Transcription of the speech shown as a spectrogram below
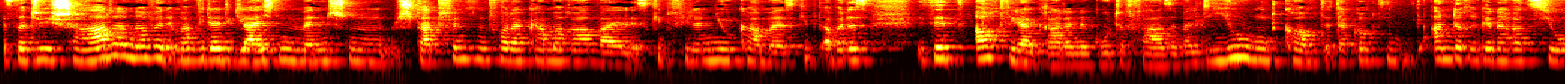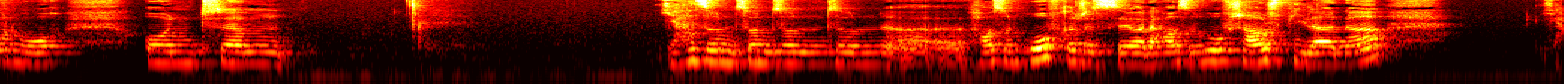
ist natürlich schade, ne, wenn immer wieder die gleichen Menschen stattfinden vor der Kamera, weil es gibt viele Newcomer, es gibt, aber das ist jetzt auch wieder gerade eine gute Phase, weil die Jugend kommt, da kommt eine andere Generation hoch und ähm, ja, so ein, so ein, so ein, so ein äh, Haus- und Hofregisseur oder Haus- und Hofschauspieler, ne? Ja,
